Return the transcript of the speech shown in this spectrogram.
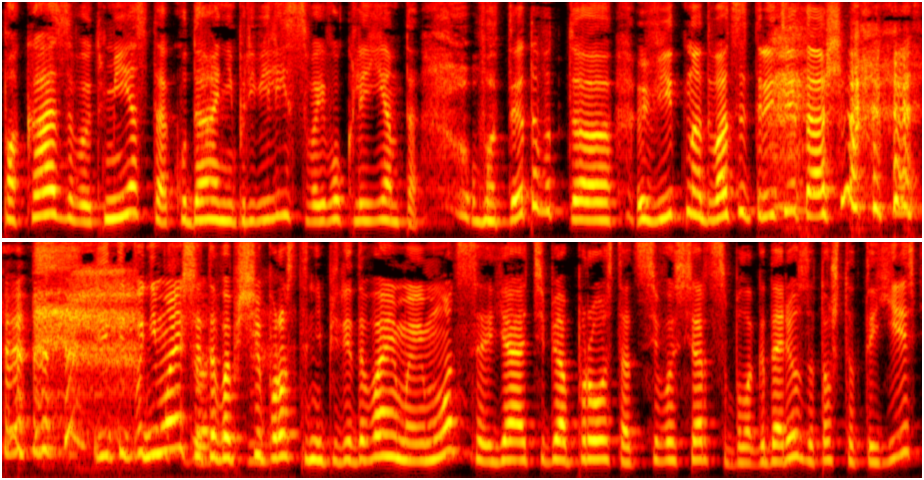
показывают место, куда они привели своего клиента. Вот это вот э, вид на 23 этаж. И ты понимаешь, это вообще просто непередаваемая эмоция. Я тебя просто от всего сердца благодарю за то, что ты есть,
